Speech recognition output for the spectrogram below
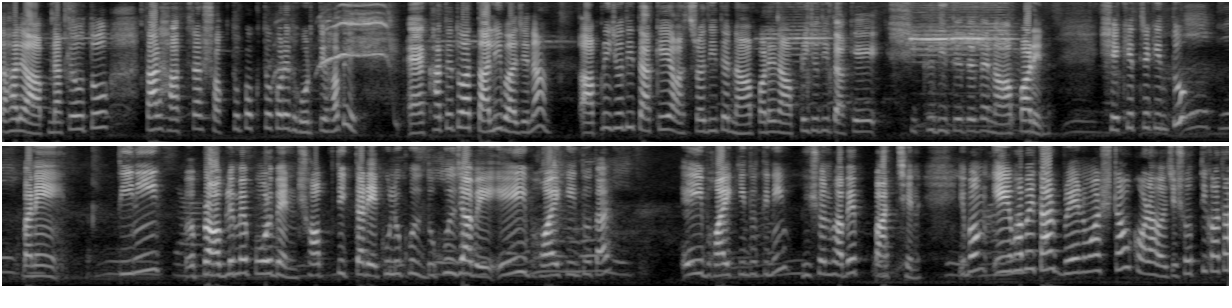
তাহলে আপনাকেও তো তার হাতটা শক্তপোক্ত করে ধরতে হবে। এক হাতে তো আর তালি বাজে না। আপনি যদি তাকে আশ্রয় দিতে না পারেন, আপনি যদি তাকে স্বীকৃতি দিতে না পারেন, সেক্ষেত্রে কিন্তু মানে তিনি প্রবলেমে পড়বেন, সব দিক তার একুলুকুল দুকুল যাবে, এই ভয় কিন্তু তার এই ভয় কিন্তু তিনি ভীষণভাবে পাচ্ছেন। এবং এইভাবে তার ব্রেন ওয়াশটাও করা হয়েছে। সত্যি কথা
